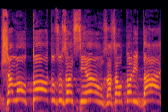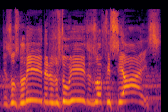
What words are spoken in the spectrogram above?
Chamou todos os anciãos, as autoridades, os líderes, os juízes, os oficiais,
